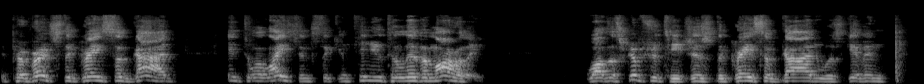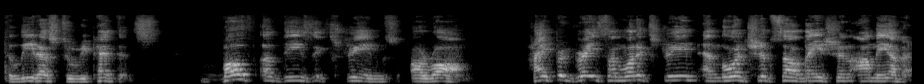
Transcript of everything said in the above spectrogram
It perverts the grace of God into a license to continue to live immorally. While the scripture teaches the grace of God was given to lead us to repentance. Both of these extremes are wrong. Hyper grace on one extreme and lordship salvation on the other.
